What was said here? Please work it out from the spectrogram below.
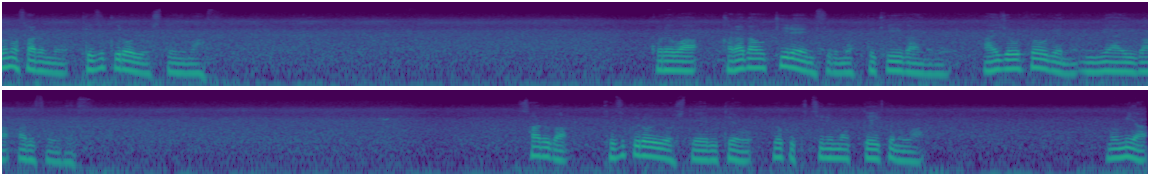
どの猿も毛づくろいをしていますこれは体をきれいにする目的以外にも愛情表現の意味合いがあるそうです。猿が毛づくろいをしている手をよく口に持っていくのはのみや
